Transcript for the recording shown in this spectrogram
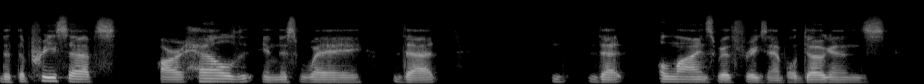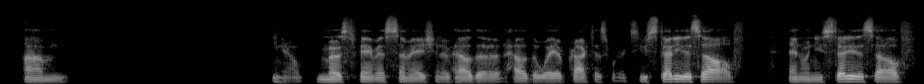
that the precepts are held in this way that that aligns with, for example, Dogen's, um, you know, most famous summation of how the how the way of practice works. You study the self, and when you study the self,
